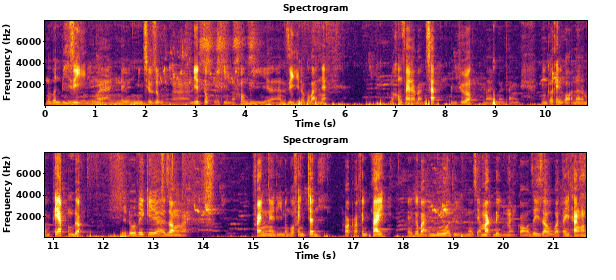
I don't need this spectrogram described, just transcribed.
nó vẫn bị dỉ nhưng mà nếu mình sử dụng uh, liên tục thì nó không bị uh, dỉ đâu các bạn nhé. Nó không phải là bằng sắt bình thường. Đấy nói thằng mình có thể gọi nó là bằng thép cũng được thì đối với cái à, dòng phanh này thì nó có phanh chân hoặc là phanh tay. Thế các bạn mua thì nó sẽ mặc định là có dây dầu và tay thắng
